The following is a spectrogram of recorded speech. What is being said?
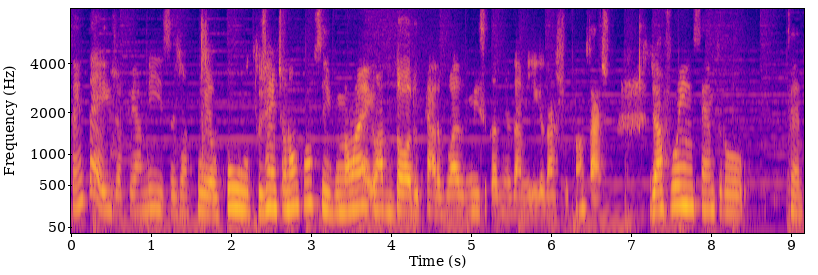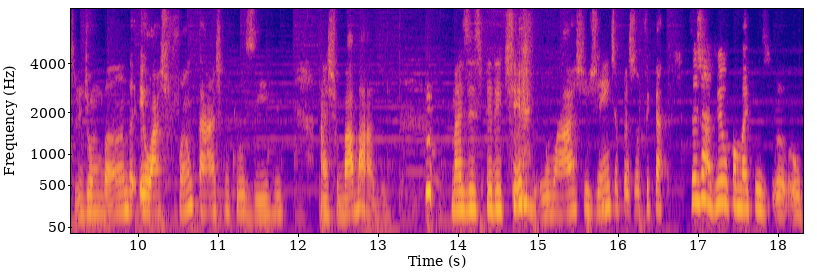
Tentei, já fui à missa, já fui ao culto. Gente, eu não consigo, não é? Eu adoro, cara, vou à missa com as minhas amigas, acho fantástico. Já fui em centro, centro de Umbanda, eu acho fantástico, inclusive, acho babado. Mas espiritismo, eu acho, gente, a pessoa fica. Você já viu como é que os, os,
